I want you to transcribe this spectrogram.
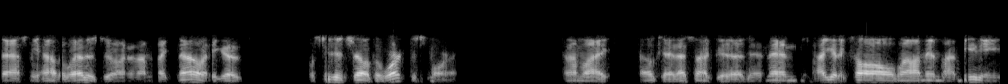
to ask me how the weather's doing." And I'm like, "No," and he goes, "Well, she didn't show up at work this morning." And I'm like, "Okay, that's not good." And then I get a call while I'm in my meeting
